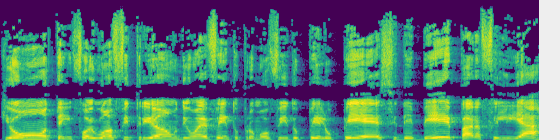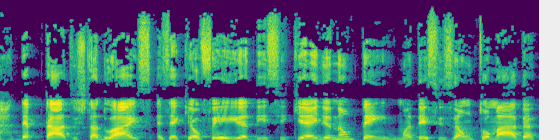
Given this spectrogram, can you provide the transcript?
que ontem foi o anfitrião de um evento promovido pelo PSDB para filiar deputados estaduais, Ezequiel Ferreira disse que ainda não tem uma decisão tomada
